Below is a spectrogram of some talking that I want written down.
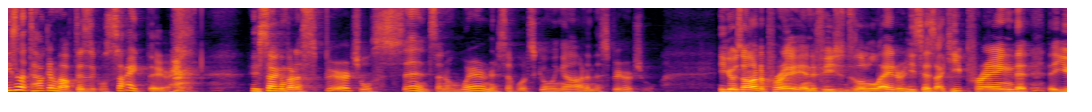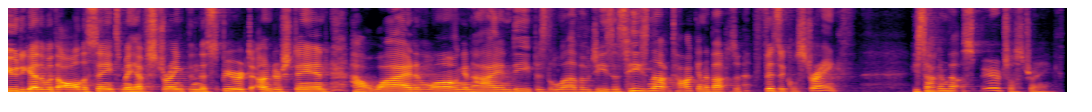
He's not talking about physical sight there. He's talking about a spiritual sense and awareness of what's going on in the spiritual. He goes on to pray in Ephesians a little later. He says, I keep praying that, that you, together with all the saints, may have strength in the Spirit to understand how wide and long and high and deep is the love of Jesus. He's not talking about physical strength, he's talking about spiritual strength.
